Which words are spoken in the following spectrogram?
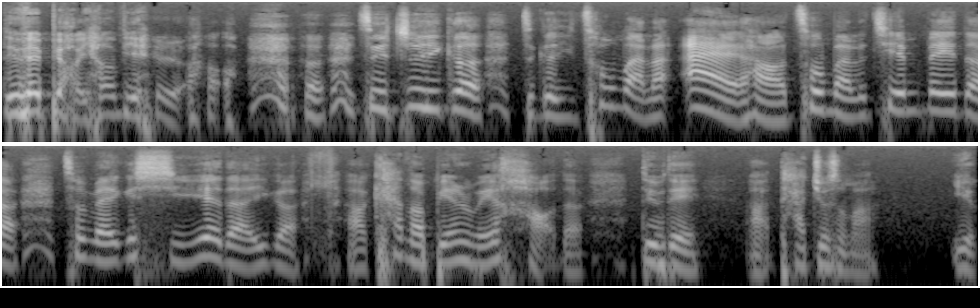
对不对？表扬别人哈，所以这一个这个充满了爱哈，充满了谦卑的，充满一个喜悦的一个啊，看到别人为好的，对不对？啊，他就什么也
